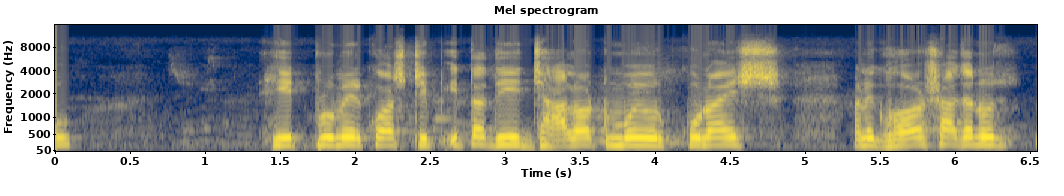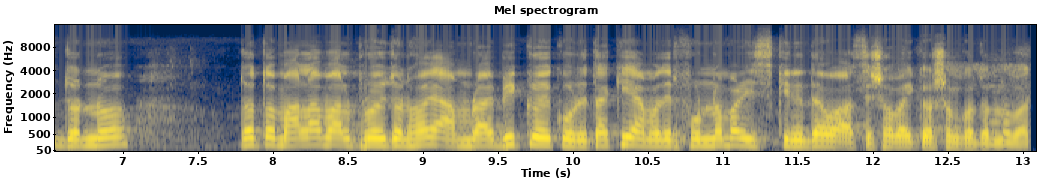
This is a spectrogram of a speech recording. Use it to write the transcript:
হিট প্রুমের কস্টিপ ইত্যাদি, ঝালট, ময়ূর, কুনাইশ মানে ঘর সাজানোর জন্য যত মালামাল প্রয়োজন হয় আমরা বিক্রয় করে। থাকি আমাদের ফোন নাম্বার, স্ক্রিনে দেওয়া আছে। সবাইকে অসংখ্য ধন্যবাদ।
